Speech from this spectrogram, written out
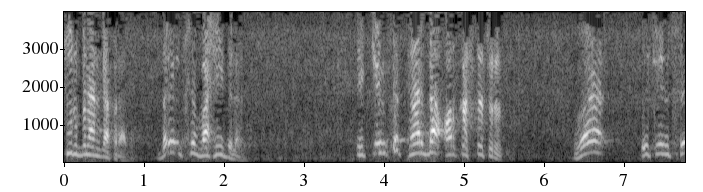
tur bilan gapiradi birinchisi vahiy bilan ikkinchisi parda orqasida turib Va uchinchisi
